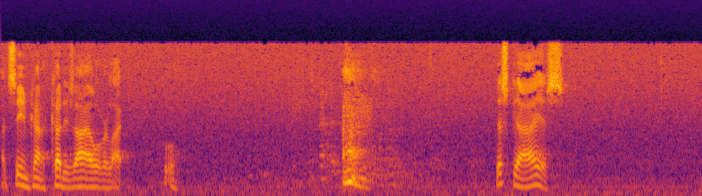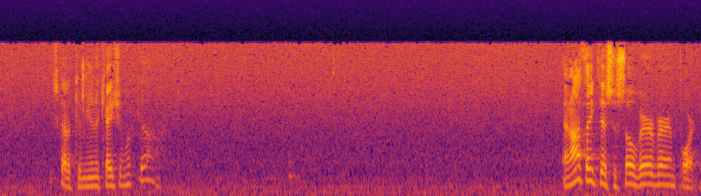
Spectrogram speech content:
I'd see him kind of cut his eye over like, this guy is, he's got a communication with God. And I think this is so very, very important.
